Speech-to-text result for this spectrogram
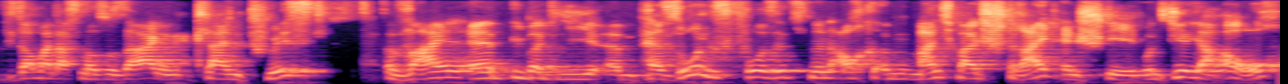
wie soll man das mal so sagen, kleinen Twist weil äh, über die äh, Person des Vorsitzenden auch äh, manchmal Streit entsteht und hier ja auch.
